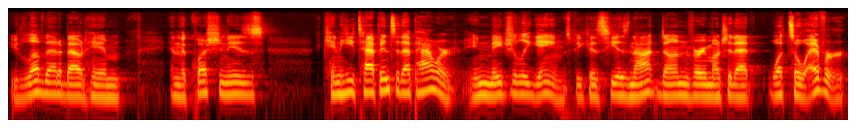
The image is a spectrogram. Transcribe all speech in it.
You love that about him. And the question is, can he tap into that power in major league games? Because he has not done very much of that whatsoever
